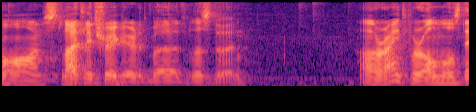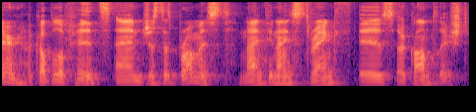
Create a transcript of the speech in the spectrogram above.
I'm slightly triggered, but let's do it. Alright, we're almost there. A couple of hits, and just as promised, 99 strength is accomplished.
